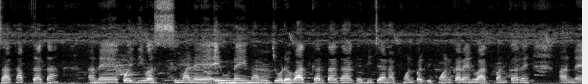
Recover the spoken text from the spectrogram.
સાથ આપતા હતા અને કોઈ દિવસ મને એવું નહીં, મારા જોડે વાત કરતા હતા કે બીજાના ફોન પરથી ફોન કરાવીને વાત પણ કરે. અને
